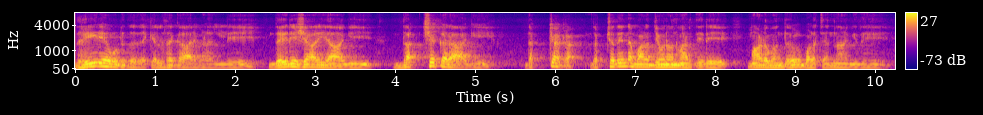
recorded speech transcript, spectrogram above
ಧೈರ್ಯ ಹುಟ್ಟುತ್ತದೆ ಕೆಲಸ ಕಾರ್ಯಗಳಲ್ಲಿ. ಧೈರ್ಯಶಾಲಿಯಾಗಿ, ದಕ್ಷಕರಾಗಿ ದಕ್ಷಕ ದಕ್ಷತೆಯಿಂದ ಭಾಳ ಜೀವನವನ್ನು ಮಾಡ್ತೀರಿ. ಮಾಡುವಂಥವು ಭಾಳ ಚೆನ್ನಾಗಿದೆ.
